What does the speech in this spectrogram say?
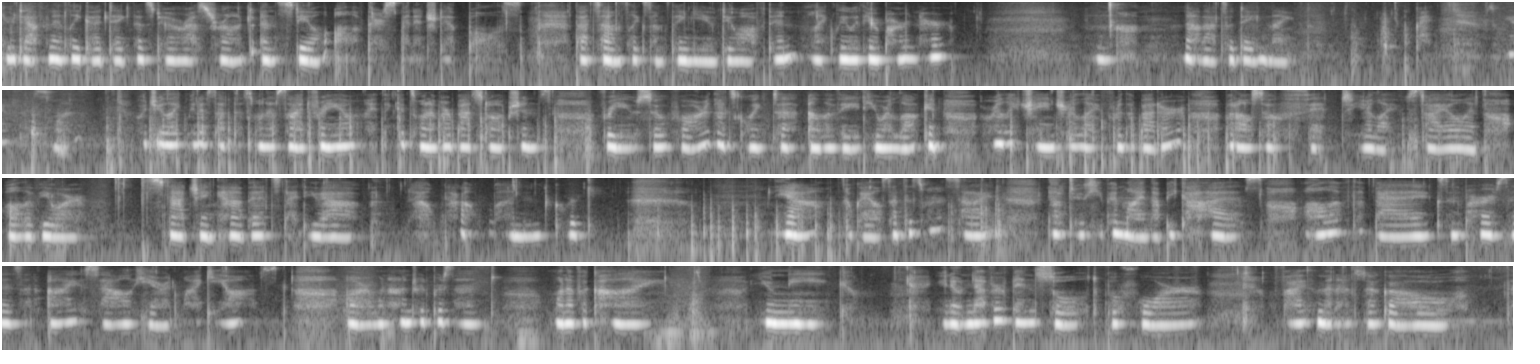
You definitely could take this to a restaurant and steal all of their spinach dip bowls. That sounds like something you do often, likely with your partner. Mm-hmm. Now that's a date night. Okay, so we have this one. Would you like me to set this one aside for you? I think it's one of our best options for you so far that's going to elevate your look and really change your life for the better, but also fit your lifestyle and all of your snatching habits that you have. How, how fun and quirky. Yeah, okay, I'll set this one aside. Now, do keep in mind that because all of the bags and purses that I sell here at my kiosk are 100% one of a kind, unique, you know, never been sold before. Five minutes ago,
